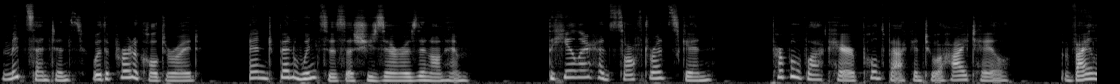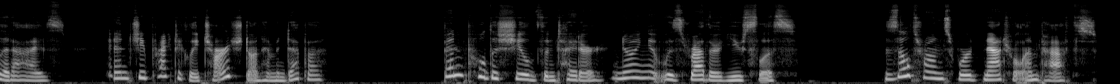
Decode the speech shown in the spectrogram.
mid sentence, with a protocol droid, and Ben winces as she zeroes in on him. The healer had soft red skin, purple black hair pulled back into a high tail, violet eyes, and she practically charged on him and Depa. Ben pulled his shields in tighter, knowing it was rather useless. Zeltrons were natural empaths,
